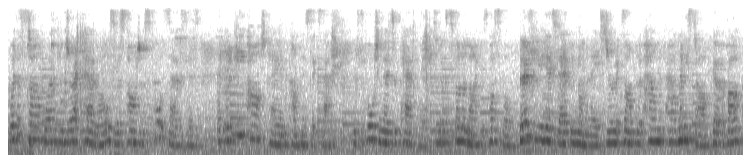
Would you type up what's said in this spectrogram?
Whether staff work in direct care roles or as part of support services, they've got a key part to play in the company's success in supporting those we care for to live as full a life as possible. Those of you here today have been nominated are an example of how, how many staff go above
